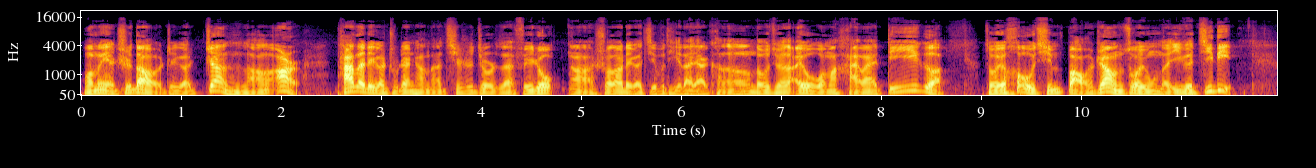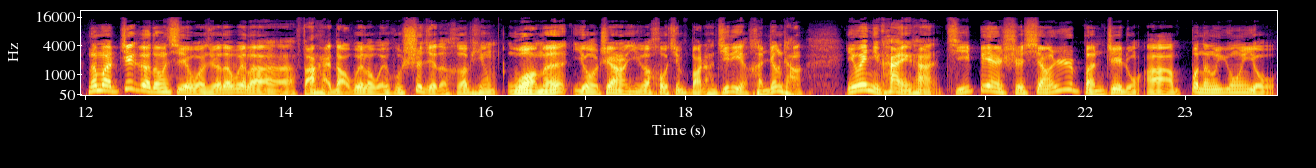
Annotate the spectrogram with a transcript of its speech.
我们也知道，这个战狼二，它的这个主战场呢，其实就是在非洲啊。说到这个吉布提，大家可能都觉得，哎呦，我们海外第一个作为后勤保障作用的一个基地。那么这个东西，我觉得为了反海盗，为了维护世界的和平，我们有这样一个后勤保障基地很正常。因为你看一看，即便是像日本这种啊，不能拥有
